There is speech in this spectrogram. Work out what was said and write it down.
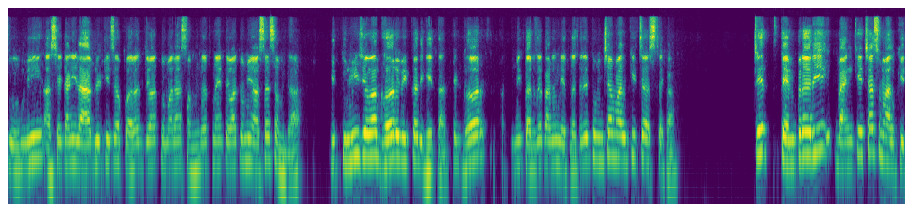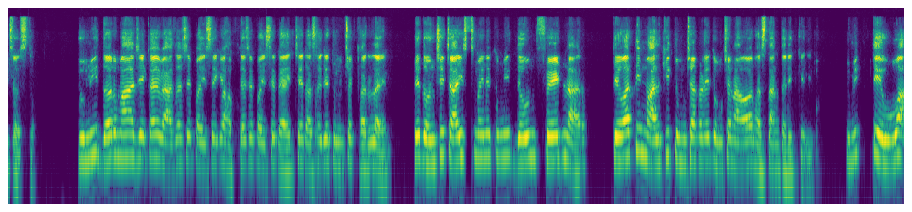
तुम्ही असेट आणि लायबिलिटीचा फरक जेव्हा तुम्हाला समजत नाही तेव्हा तुम्ही असं समजा की तुम्ही जेव्हा घर विकत घेतात ते घर तुम्ही कर्ज काढून घेतलं तर ते तुमच्या मालकीचं असतं का? ते टेंपररी बँकेच्याच मालकीचं असतं. तुम्ही दरमहा जे काही व्याजाचे पैसे किंवा हप्त्याचे पैसे द्यायचे असं जे तुमचं ठरलंय ते दोनशे चाळीस महिने तुम्ही देऊन फेडणार तेव्हा ती मालकी तुमच्याकडे तुमच्या नावावर हस्तांतरित केली. तुम्ही तेव्हा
